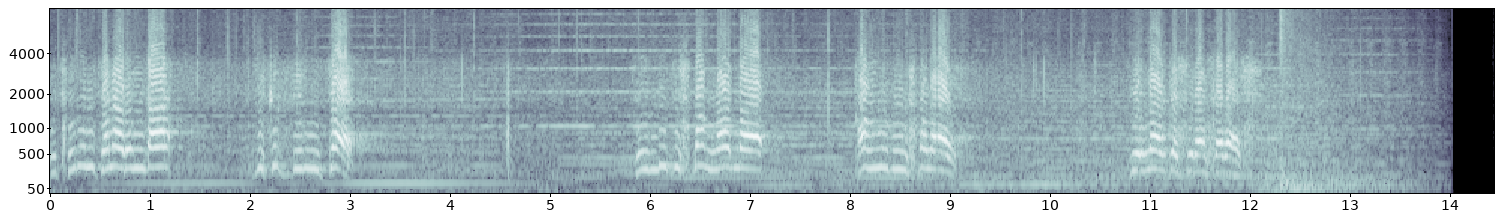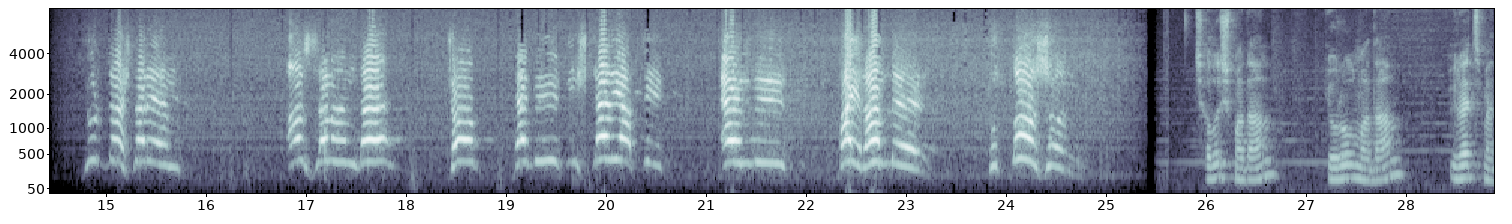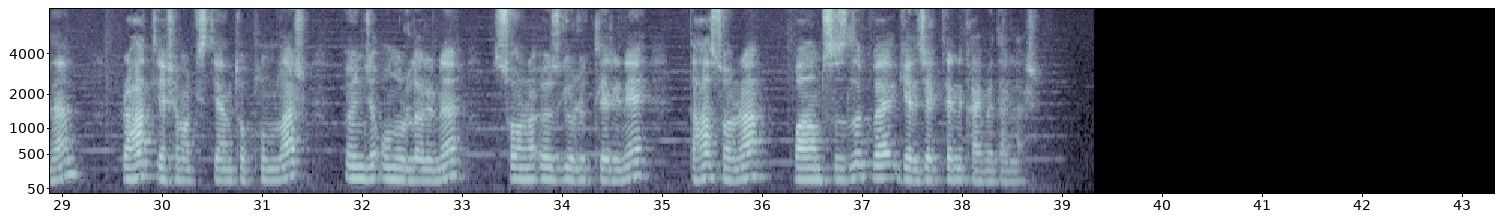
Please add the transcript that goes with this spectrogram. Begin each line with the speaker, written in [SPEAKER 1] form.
[SPEAKER 1] uçurum kenarında yıkık bir ülke. Türlü düşmanlarla kanlı buluşmalar, yıllarca süren savaş. Yurttaşlarım, az zamanda çok ve büyük işler yaptık. En büyük bayramdır. Kutlu olsun.
[SPEAKER 2] Çalışmadan, yorulmadan, üretmeden rahat yaşamak isteyen toplumlar önce onurlarını, sonra özgürlüklerini, daha sonra bağımsızlık ve geleceklerini kaybederler.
